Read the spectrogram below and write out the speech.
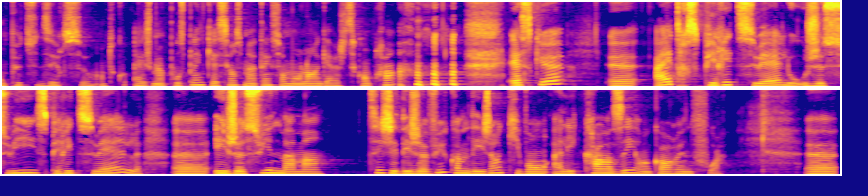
on peut-tu dire ça? En tout cas, je me pose plein de questions ce matin sur mon langage, tu comprends? Est-ce que euh, être spirituel ou je suis spirituel euh, et je suis une maman? Tu sais, j'ai déjà vu comme des gens qui vont aller caser encore une fois. Euh,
